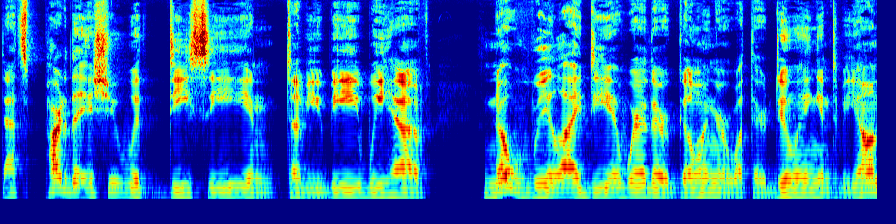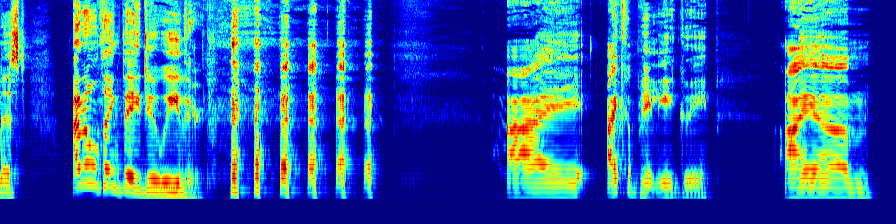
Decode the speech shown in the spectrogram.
That's part of the issue with DC and WB. We have no real idea where they're going or what they're doing, and to be honest, I don't think they do either. I I completely agree. I um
